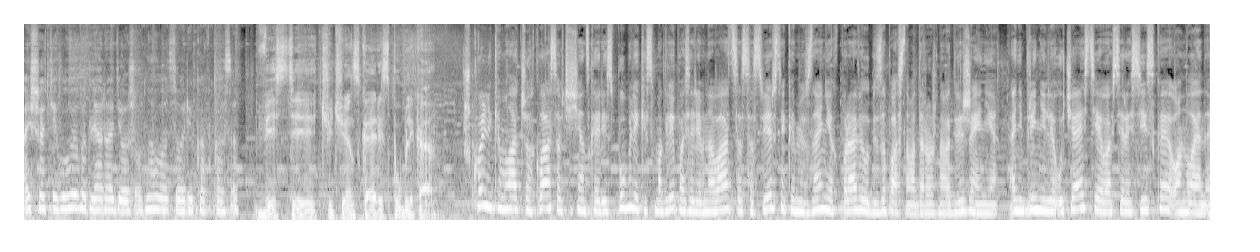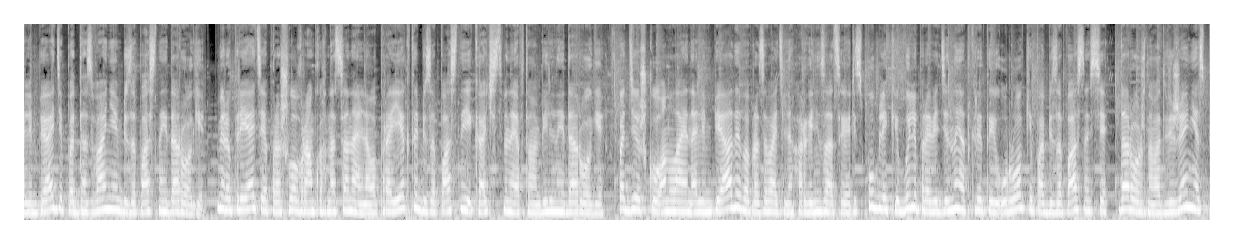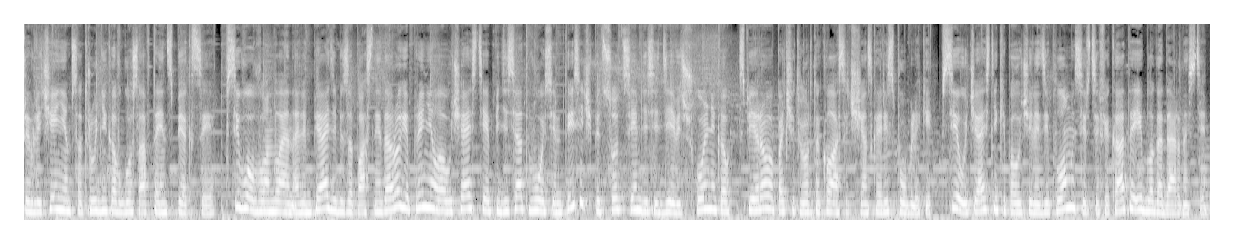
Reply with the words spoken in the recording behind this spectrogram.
Айша Тивоева для радиожурнала «Зори Кавказа». Вести Чеченская Республика. Школьники младших классов Чеченской Республики смогли посоревноваться со сверстниками в знаниях правил безопасного дорожного движения. Они приняли участие во Всероссийской онлайн-олимпиаде под названием «Безопасные дороги». Мероприятие прошло в рамках национального проекта «Безопасные и качественные автомобильные дороги». В поддержку онлайн-олимпиады в образовательных организациях республики были проведены открытые уроки по безопасности дорожного движения с привлечением сотрудников госавтоинспекции. Всего в онлайн-олимпиаде «Безопасные дороги» приняло участие участие 58 579 школьников с 1 по 4 класса Чеченской Республики. Все участники получили дипломы, сертификаты и благодарности.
